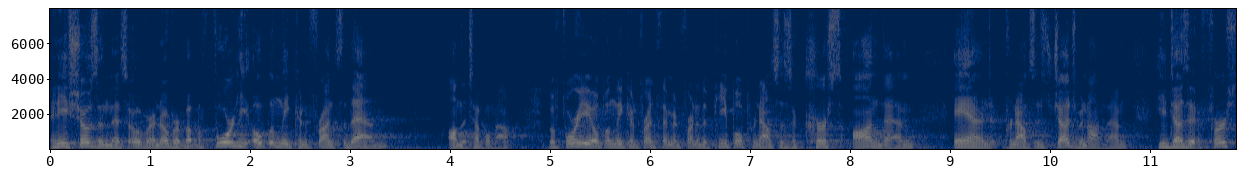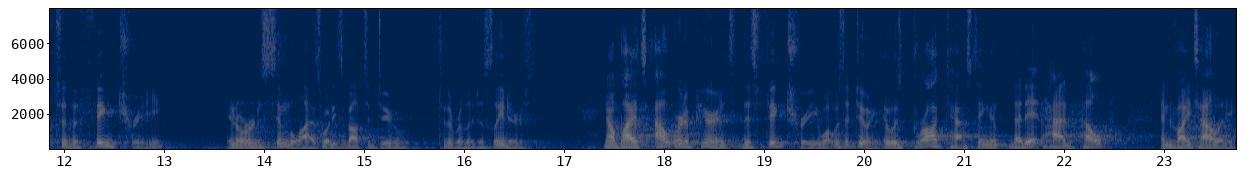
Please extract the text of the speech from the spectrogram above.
And he shows them this over and over. But before he openly confronts them on the Temple Mount, before he openly confronts them in front of the people, pronounces a curse on them, and pronounces judgment on them, he does it first to the fig tree in order to symbolize what he's about to do to the religious leaders. Now, by its outward appearance, this fig tree, what was it doing? It was broadcasting that it had health and vitality.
